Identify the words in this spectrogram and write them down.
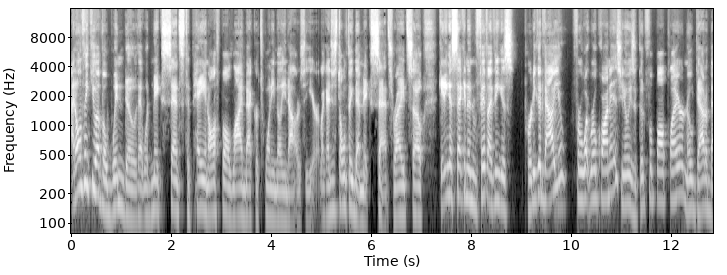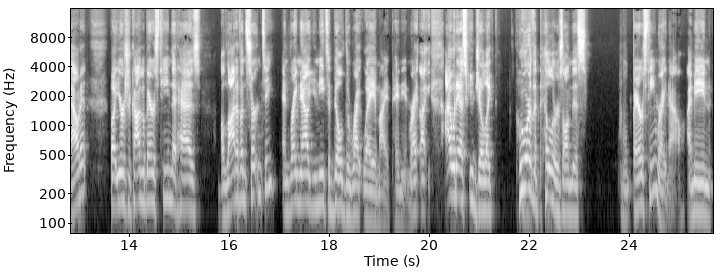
I don't think you have a window that would make sense to pay an off-ball linebacker twenty million dollars a year. Like I just don't think that makes sense, right? So getting a second and fifth, I think, is pretty good value for what Roquan is. You know, he's a good football player, no doubt about it. But you're a Chicago Bears team that has a lot of uncertainty, and right now you need to build the right way, in my opinion. Right? Like I would ask you, Joe, like who are the pillars on this Bears team right now? I mean,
